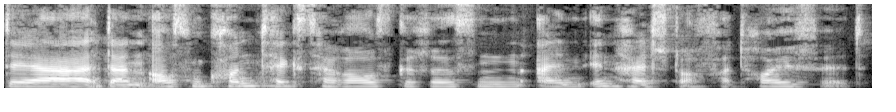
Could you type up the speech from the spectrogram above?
der dann aus dem Kontext herausgerissen einen Inhaltsstoff verteufelt.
